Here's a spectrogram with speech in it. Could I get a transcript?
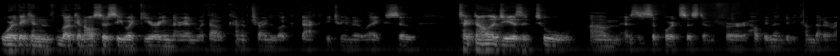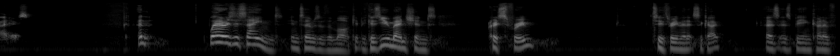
or they can look and also see what gearing they're in without kind of trying to look back between their legs. So technology is a tool um, as a support system for helping them to become better riders. And where is this aimed in terms of the market? Because you mentioned Chris Froome two, three minutes ago as, as being kind of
